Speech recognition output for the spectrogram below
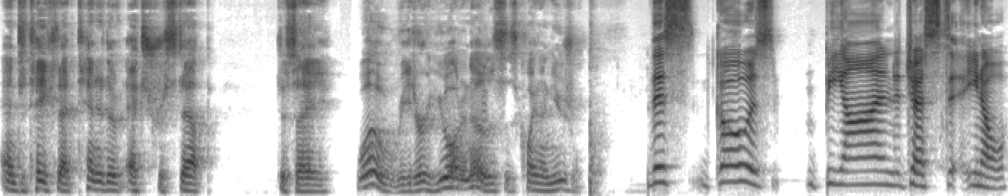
and to take that tentative extra step to say, whoa, reader, you ought to know this is quite unusual. This goes beyond just you know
